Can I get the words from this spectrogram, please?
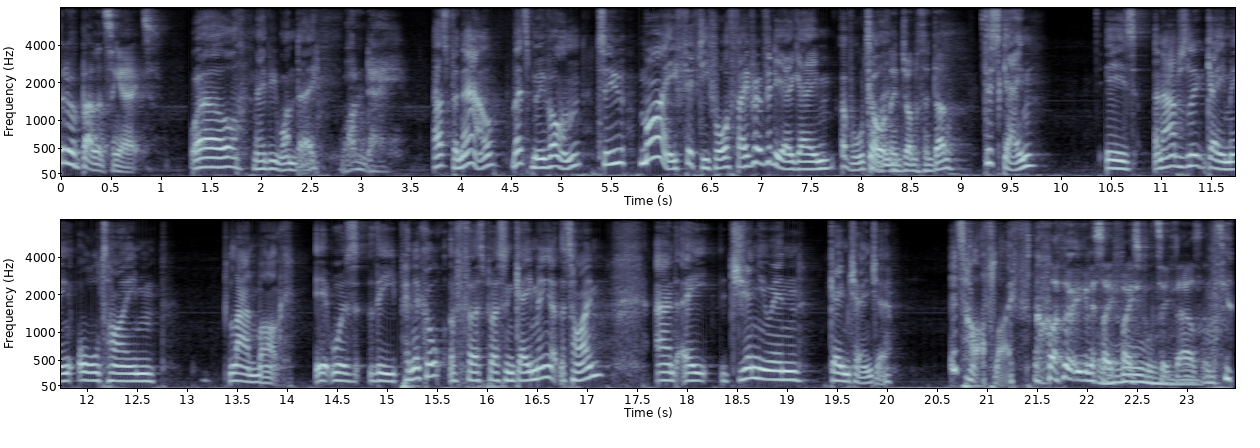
bit of a balancing act. Well, maybe one day. One day. As for now, let's move on to my 54th favourite video game of all time. Go on then, Jonathan Dunn. This game is an absolute gaming all time landmark. It was the pinnacle of first person gaming at the time and a genuine game changer. It's Half Life. I thought you were going to say Faceful 2000.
